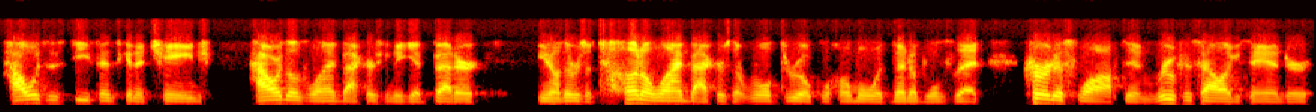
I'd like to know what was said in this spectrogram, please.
how is this defense going to change? How are those linebackers going to get better? You know, there was a ton of linebackers that rolled through Oklahoma with Venables that Curtis Lofton, Rufus Alexander,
